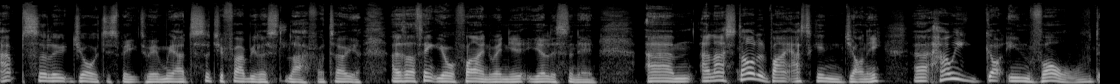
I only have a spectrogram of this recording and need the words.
absolute joy to speak to him. We had such a fabulous laugh, I tell you, as I think you'll find when you, are listening. Um, and I started by asking Johnny uh, how he got involved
